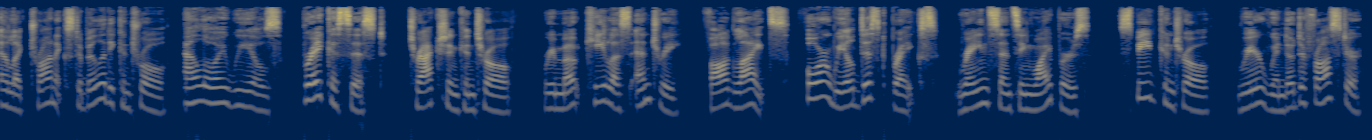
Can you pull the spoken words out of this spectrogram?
Electronic stability control, alloy wheels, brake assist, traction control, remote keyless entry, fog lights, four-wheel disc brakes, rain sensing wipers, speed control, rear window defroster.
